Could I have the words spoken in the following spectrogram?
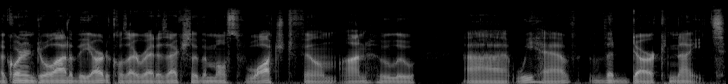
according to a lot of the articles I read, is actually the most watched film on Hulu uh, we have The Dark Knight.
